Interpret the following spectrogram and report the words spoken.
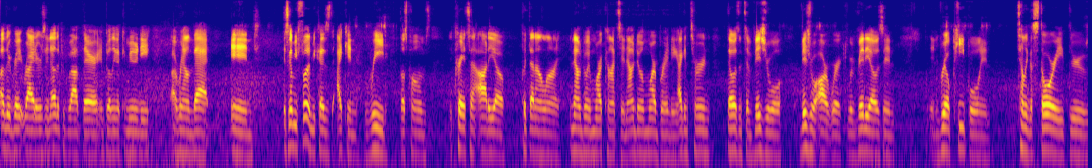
other great writers and other people out there and building a community around that. And it's gonna be fun because I can read those poems it creates an audio put that online and now I'm doing more content now I'm doing more branding I can turn those into visual visual artwork with videos and and real people and telling a story through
